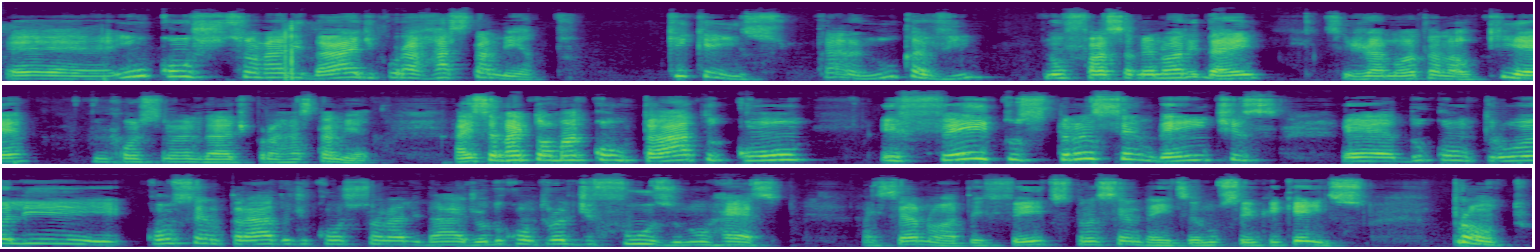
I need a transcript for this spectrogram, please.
é, inconstitucionalidade por arrastamento. O que, que é isso? Cara, nunca vi, não faço a menor ideia. Você já anota lá o que é inconstitucionalidade por arrastamento. Aí você vai tomar contato com efeitos transcendentes é, do controle concentrado de constitucionalidade, ou do controle difuso no RESP. Aí você anota, efeitos transcendentes, eu não sei o que, que é isso. Pronto,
